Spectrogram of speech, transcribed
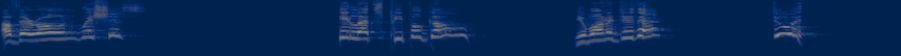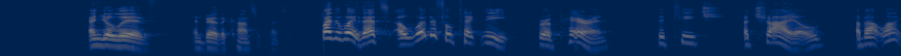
of their own wishes. He lets people go. You want to do that? Do it. And you'll live and bear the consequences. By the way, that's a wonderful technique for a parent to teach a child about life.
